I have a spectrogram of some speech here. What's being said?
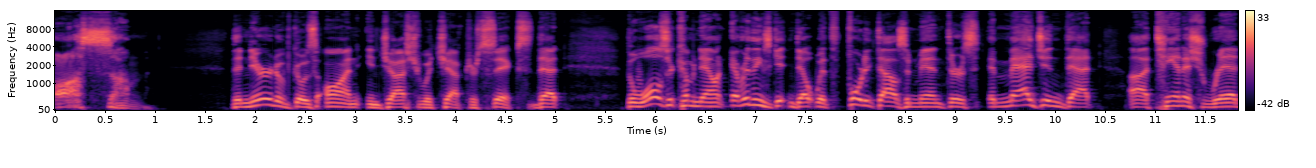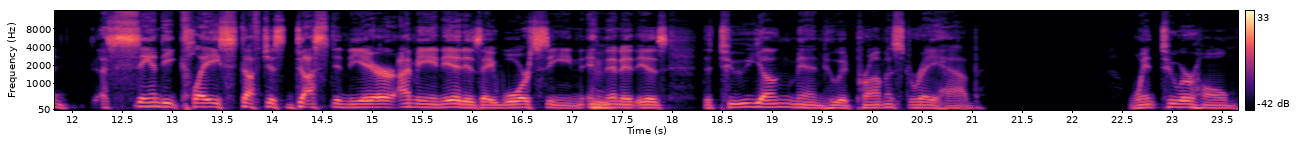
awesome. The narrative goes on in Joshua chapter 6 that the walls are coming down, everything's getting dealt with, 40,000 men. There's, imagine that uh, tannish red, uh, sandy clay stuff, just dust in the air. I mean, it is a war scene. And then it is the two young men who had promised Rahab went to her home,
